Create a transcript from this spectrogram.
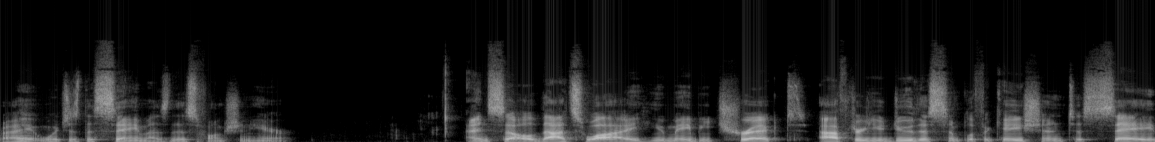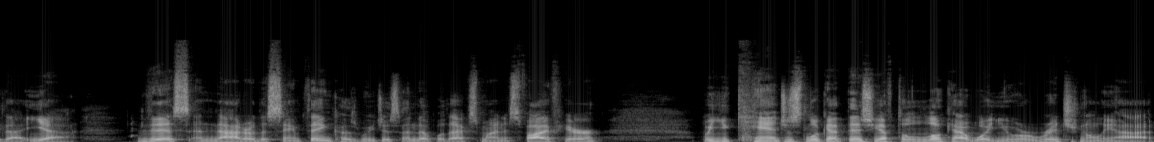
Right? Which is the same as this function here. And so that's why you may be tricked after you do this simplification to say that, yeah, this and that are the same thing because we just end up with x minus 5 here. But you can't just look at this, you have to look at what you originally had.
